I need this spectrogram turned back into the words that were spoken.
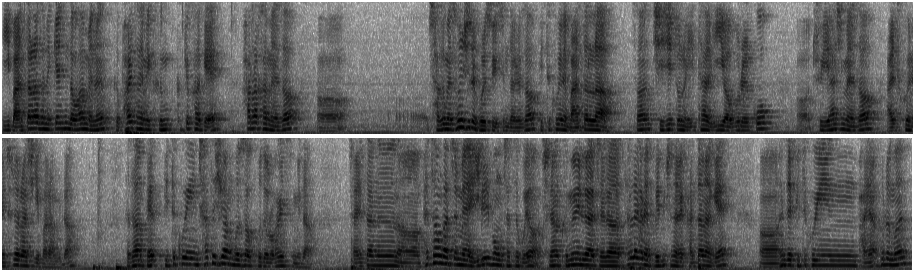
이 만달러선이 깨진다고 하면은 그 파티 타임이 급격하게 하락하면서 어, 자금의 손실을 볼 수 있습니다. 그래서 비트코인의 만달러선 지지 또는 이탈 이 여부를 꼭 어, 주의하시면서 알트코인에 투자를 하시기 바랍니다. 자, 다음 비트코인 차트 시황 분석 보도록 하겠습니다. 자 일단은 어, 패턴 관점의 1일봉 차트고요. 지난 금요일날 제가 텔레그램 브리핑 채널에 간단하게 어, 현재 비트코인 방향 흐름은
